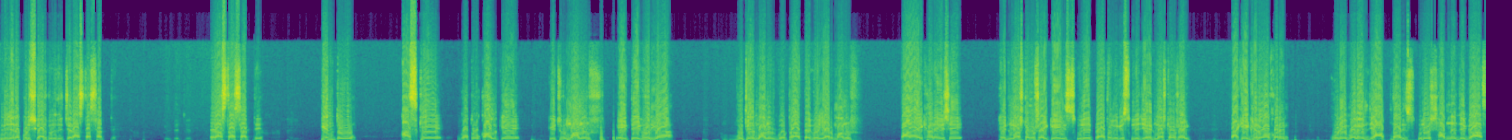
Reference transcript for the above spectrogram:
নিজেরা পরিষ্কার করে দিচ্ছে রাস্তার স্বার্থে। রাস্তার স্বার্থে। কিন্তু আজকে গতকালকে কিছু মানুষ, এই তেঘরিয়া বুথের মানুষ, গোটা তেঘরিয়ার মানুষ, তারা এখানে এসে হেডমাস্টারমশাইকে এই স্কুলের প্রাথমিক স্কুলে যে হেডমাস্টারমশাই তাকে ঘেরোয়া করেন, করে বলেন যে আপনার স্কুলের সামনে যে গাছ,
